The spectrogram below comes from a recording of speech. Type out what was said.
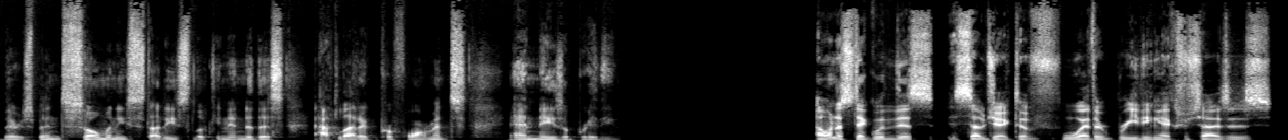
There's been so many studies looking into this athletic performance and nasal breathing. I want to stick with this subject of whether breathing exercises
